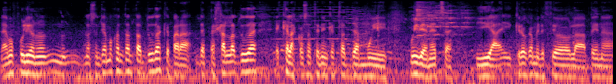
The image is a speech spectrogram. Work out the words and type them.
las hemos pulido, no- no- nos sentíamos con tantas dudas que para despejar las dudas es que las cosas tenían que estar ya muy, muy bien hechas. Y ahí creo que mereció la pena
